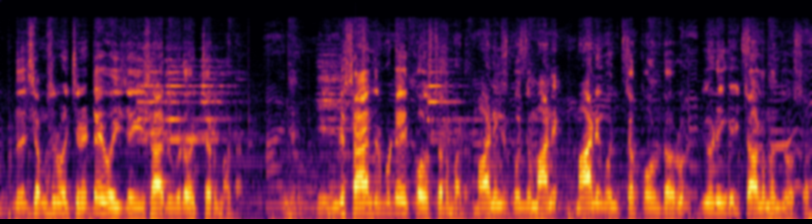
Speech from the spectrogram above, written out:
ప్రతి సంవత్సరం వచ్చినట్టే ఈ- ఈసారి కూడా వచ్చారన్నమాట. ఇంకా ఇంకా సాయంత్రం పూట ఎక్కువ వస్తారన్నమాట. మార్నింగ్ కొంచెం మార్నింగ్ మార్నింగ్ కొంచెం తక్కువ ఉంటారు. ఈవినింగ్ చాలా మంది వస్తారు.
